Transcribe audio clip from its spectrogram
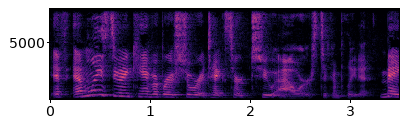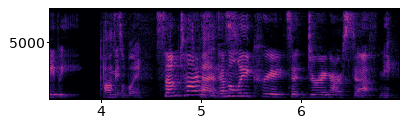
If Emily's doing Canva brochure, it takes her 2 hours to complete it. Maybe. Possibly. Sometimes Depends. Emily creates it during our staff meeting.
